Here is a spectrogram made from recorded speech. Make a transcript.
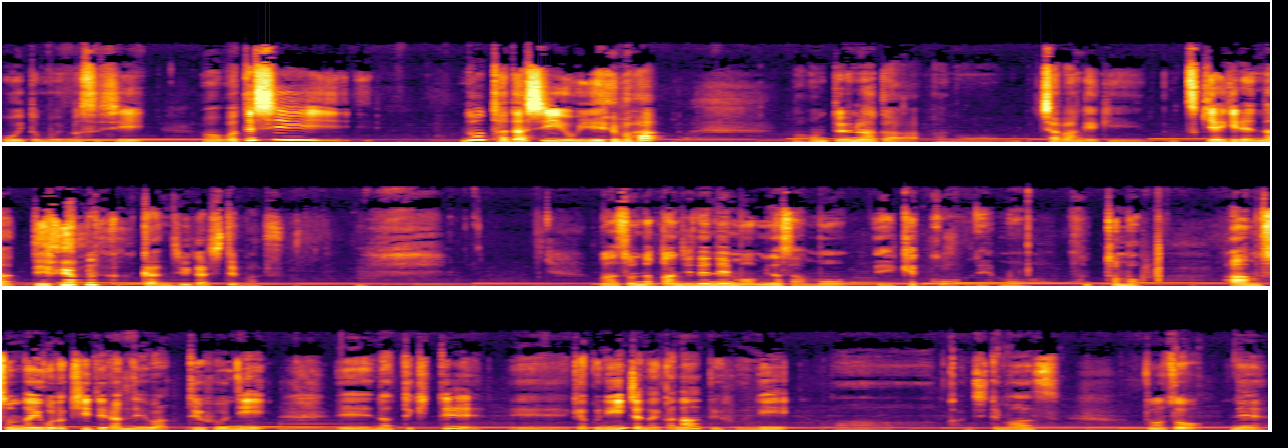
多いと思いますし、まあ、私の正しいを言えば、まあ、本当世の中あの茶番劇付き合いきれんなっていうような感じがしてます。まあそんな感じでねもう皆さんも、えー、結構ねもう本当もうああもうそんな言うこと聞いてらんねえわっていうふうに、えー、なってきて、えー、逆にいいんじゃないかなというふうにあ感じてます。どうぞね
